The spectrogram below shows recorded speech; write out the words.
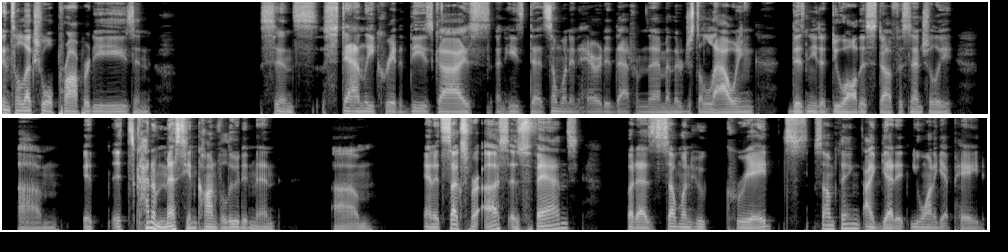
intellectual properties and since Stan Lee created these guys and he's dead, someone inherited that from them, and they're just allowing Disney to do all this stuff essentially. Um, it it's kind of messy and convoluted, man. Um, and it sucks for us as fans, but as someone who creates something, I get it. You want to get paid,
